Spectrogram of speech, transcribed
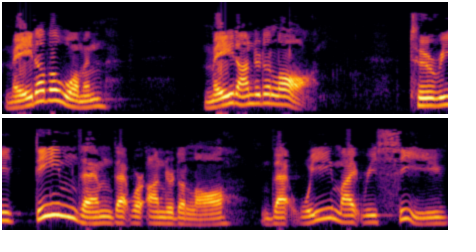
made of a woman, made under the law, to redeem them that were under the law, that we might receive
